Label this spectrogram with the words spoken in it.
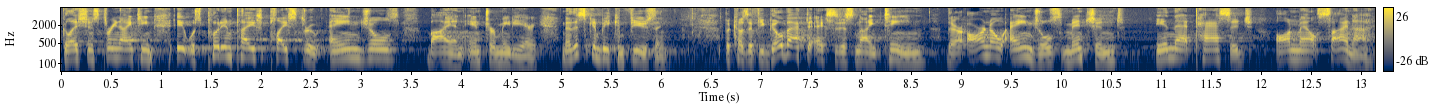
Galatians 3:19 it was put in place, place through angels by an intermediary. Now this can be confusing because if you go back to Exodus 19 there are no angels mentioned in that passage on Mount Sinai.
